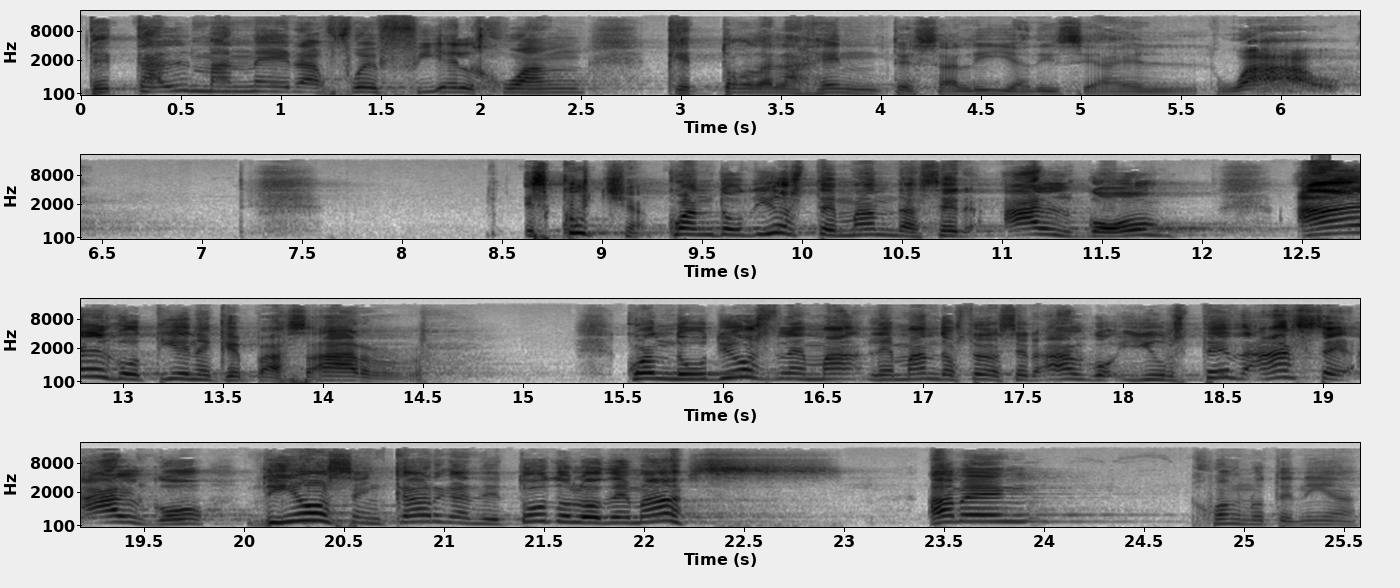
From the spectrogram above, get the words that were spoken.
De tal manera fue fiel Juan que toda la gente salía, dice a él, wow. Escucha, cuando Dios te manda hacer algo, algo tiene que pasar. Cuando Dios le, manda a usted hacer algo y usted hace algo, Dios se encarga de todo lo demás. Amén. Juan no tenía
